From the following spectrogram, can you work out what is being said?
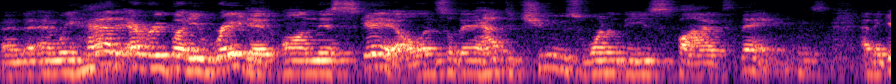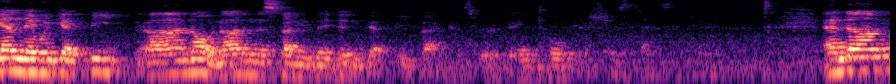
and and we had everybody rated on this scale, and so they had to choose one of these five things. And again, they would get feed. Uh, no, not in this study. They didn't get feedback because we were being told issues. And, um,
